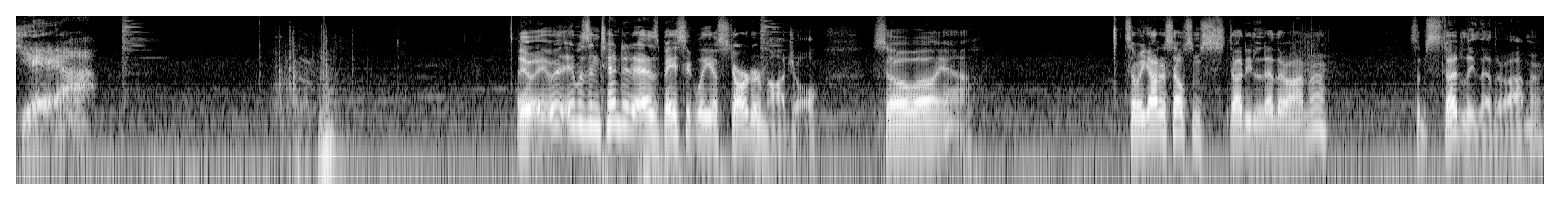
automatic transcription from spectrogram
Yeah. It, it, it was intended as basically a starter module. So, uh, yeah. So we got ourselves some studded leather armor. Some studly leather armor.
